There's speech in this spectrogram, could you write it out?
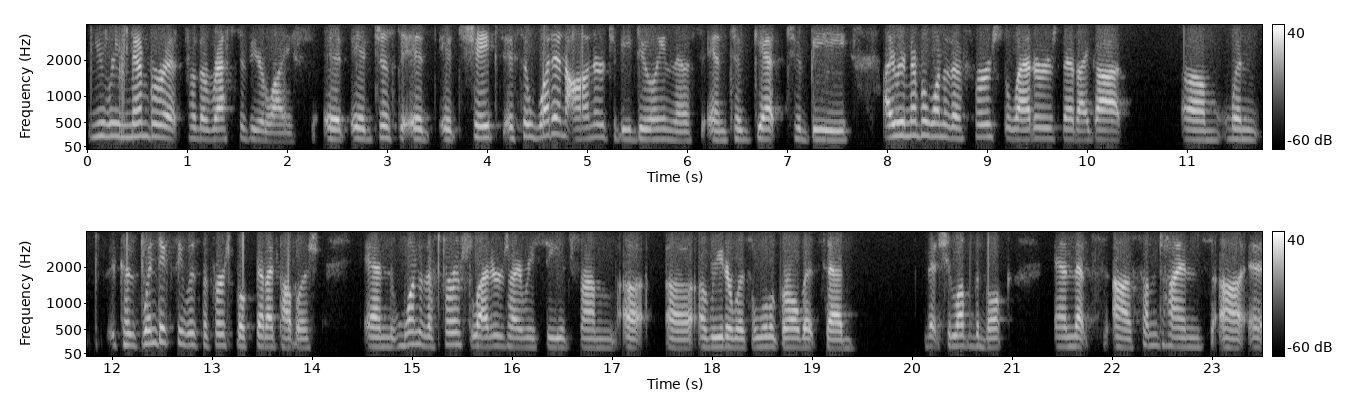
you remember it for the rest of your life. It it just it it shapes. So what an honor to be doing this and to get to be. I remember one of the first letters that I got um, when because Winn Dixie was the first book that I published, and one of the first letters I received from a, a, a reader was a little girl that said that she loved the book and that's uh, sometimes uh, uh,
